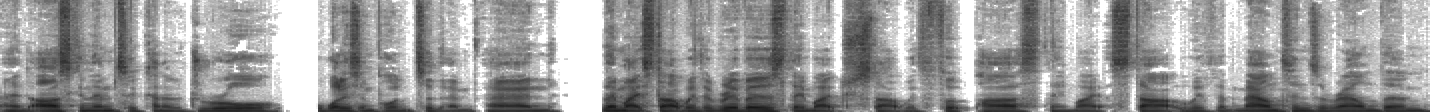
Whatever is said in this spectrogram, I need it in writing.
and asking them to kind of draw what is important to them. And they might start with the rivers, they might start with footpaths, they might start with the mountains around them.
